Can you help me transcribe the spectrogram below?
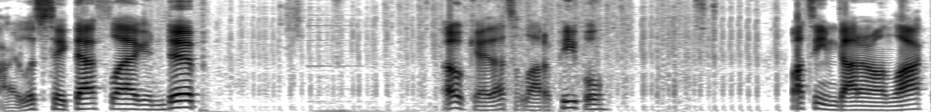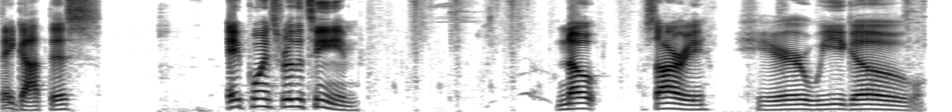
Alright, let's take that flag and dip. Okay, that's a lot of people. My team got it on lock. They got this. Eight points for the team. Nope. Sorry. Here we go.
